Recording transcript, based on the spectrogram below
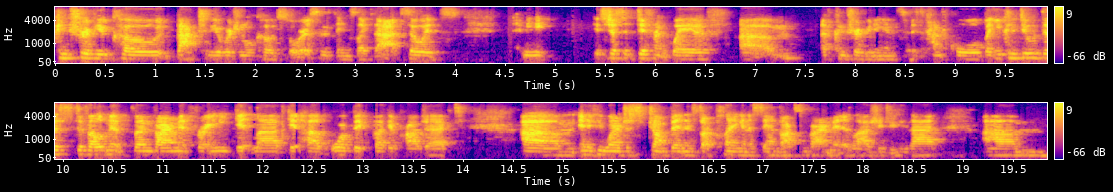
contribute code back to the original code source and things like that. So it's, I mean, it, it's just a different way of um, of contributing. It's, it's kind of cool. But you can do this development environment for any GitLab, GitHub, or Bitbucket project. Um, and if you want to just jump in and start playing in a sandbox environment, it allows you to do that. Um,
